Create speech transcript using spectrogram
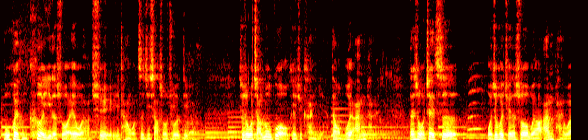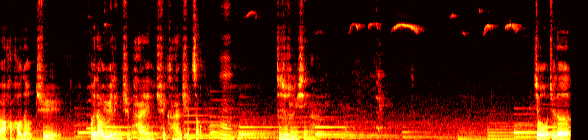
不会很刻意的说，哎，我要去一趟我自己小时候住的地方，就是我只要路过，我可以去看一眼，但我不会安排。但是我这次，我就会觉得说，我要安排，我要好好的去回到玉林去拍、去看、去走，嗯，这就是旅行啊。就我觉得，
